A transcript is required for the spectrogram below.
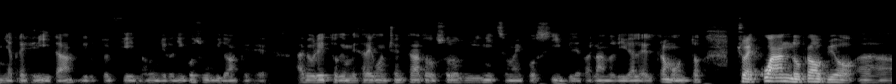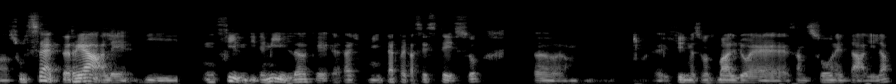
mia preferita di tutto il film, quindi lo dico subito, anche se avevo detto che mi sarei concentrato solo sull'inizio, ma è impossibile parlando di Viale del Tramonto, cioè quando proprio uh, sul set reale di un film di DeMille, che interpreta se stesso, uh, il film se non sbaglio è Sansone e Dalila,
